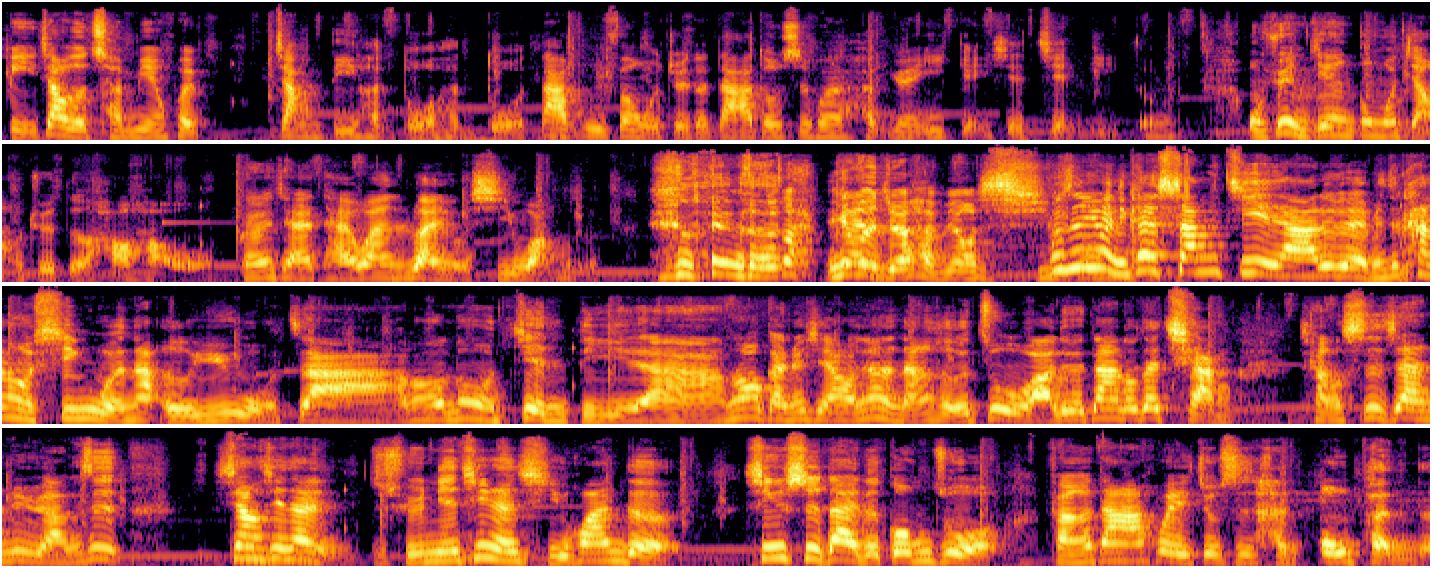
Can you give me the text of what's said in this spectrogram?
比较的层面会。降低很多很多，大部分我觉得大家都是会很愿意给一些建议的。我觉得你今天跟我讲，我觉得好好哦，感觉起来台湾乱有希望了。因为呢，你根本觉得很没有希望。不是因为你看商界啊，对不对？每次看那种新闻啊，尔虞我诈，啊，然后那种间谍啊，然后感觉起来好像很难合作啊，对不对？大家都在抢抢市占率啊。可是像现在属于年轻人喜欢的新时代的工作。反而大家会就是很 open 的，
